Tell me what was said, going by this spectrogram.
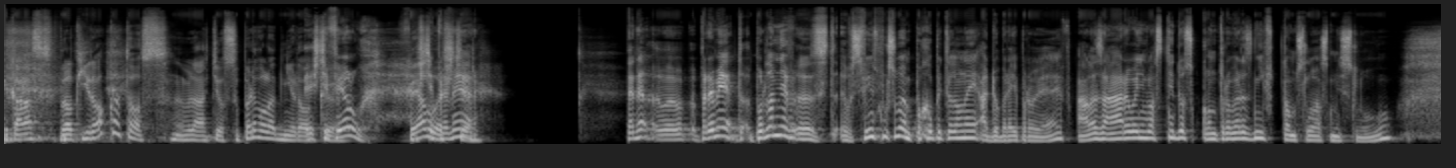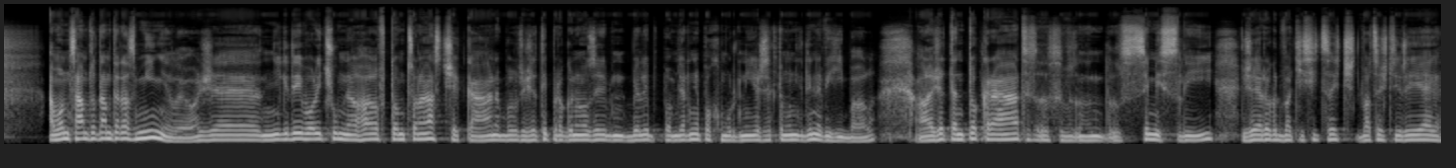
Čeká nás velký rok letos, vrátil super volební rok. Ještě Fialu. Fialu ještě premiér. Ještě. Ten uh, premiér, podle mě uh, svým způsobem pochopitelný a dobrý projev, ale zároveň vlastně dost kontroverzní v tom slova smyslu. A on sám to tam teda zmínil, jo, že nikdy voličům nelhal v tom, co nás čeká, nebo že ty prognózy byly poměrně pochmurné a že se k tomu nikdy nevyhýbal, ale že tentokrát si myslí, že rok 2024 je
